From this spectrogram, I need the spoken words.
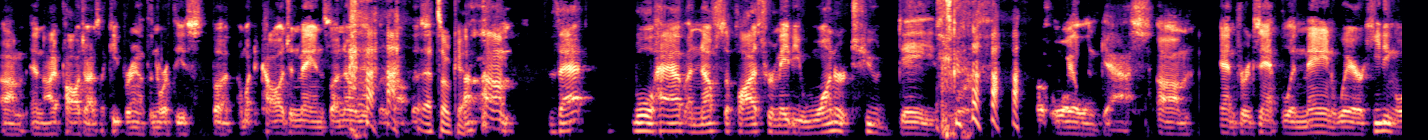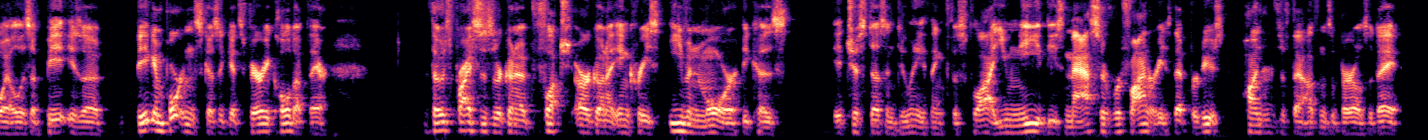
um, and I apologize, I keep bringing up the Northeast, but I went to college in Maine, so I know a little bit about this. That's okay. Um, that will have enough supplies for maybe one or two days worth of oil and gas. Um, and for example, in Maine, where heating oil is a bit is a big importance because it gets very cold up there those prices are going to flux are going to increase even more because it just doesn't do anything for the supply. You need these massive refineries that produce hundreds of thousands of barrels a day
